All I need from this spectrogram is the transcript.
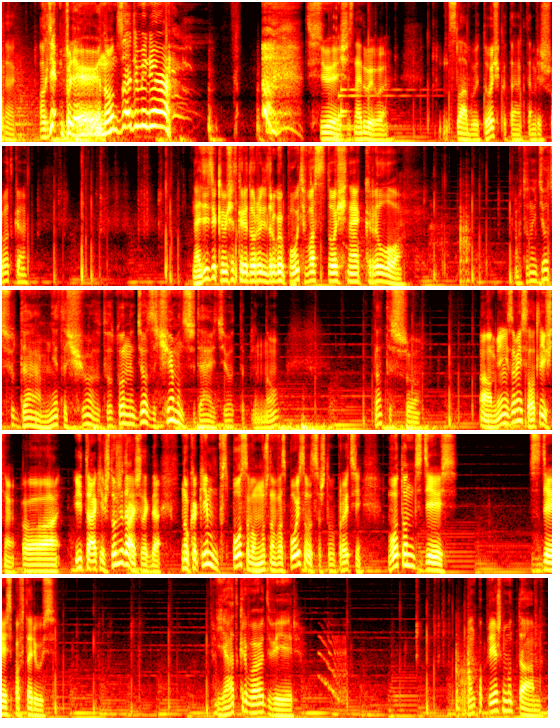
Так. А где? Блин, он сзади меня! Все, я сейчас найду его. Слабую точку. Так, там решетка. Найдите ключ от коридора или другой путь в восточное крыло. Вот он идет сюда. Мне-то что? Тут он идет. Зачем он сюда идет-то, блин, ну? Да ты что? А, он меня не заметил, отлично. А, итак, и что же дальше тогда? Ну, каким способом нужно воспользоваться, чтобы пройти? Вот он здесь. Здесь, повторюсь. Я открываю дверь. Он по-прежнему там.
